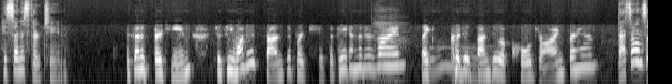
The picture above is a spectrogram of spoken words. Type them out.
His son is thirteen. His son is 13. Does he want his son to participate in the design? Like, could his son do a cool drawing for him? That sounds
